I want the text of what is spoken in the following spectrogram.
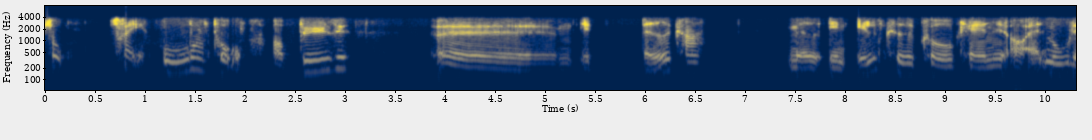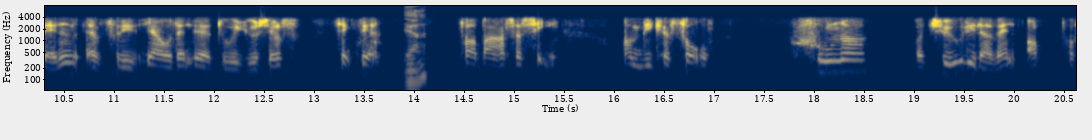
to, tre uger på at bygge øh, et badekar med en elkedekogekande og alt muligt andet. Øh, fordi jeg er jo den der do-it-yourself ting der. Ja. For bare så se, om vi kan få 120 liter vand op på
